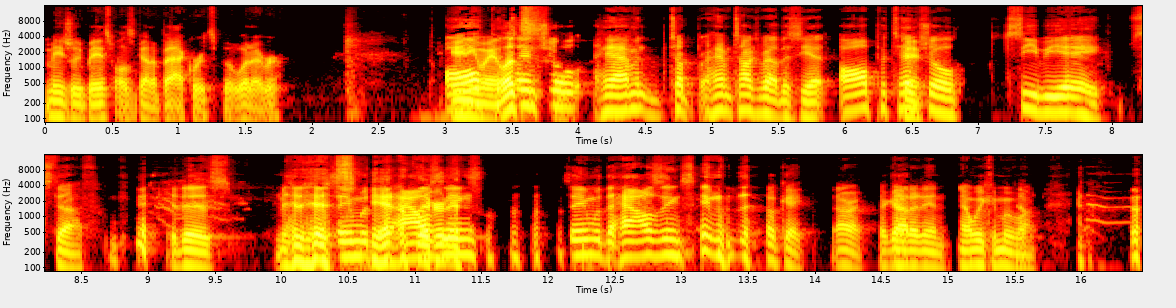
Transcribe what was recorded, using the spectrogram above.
Major League Baseball's got it backwards, but whatever. All Anyway, let's- potential. haven't t- haven't talked about this yet. All potential CBA stuff. It is. It is. Same with the housing. Same with the housing. Same with the. Okay. All right. I got it in. Now we can move Yep. on.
